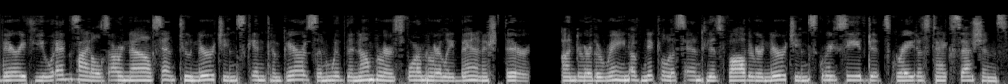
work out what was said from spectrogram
Very few exiles are now sent to Nerchinsk in comparison with the numbers formerly banished there. Under the reign of Nicholas and his father Nerchinsk received its greatest accessions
